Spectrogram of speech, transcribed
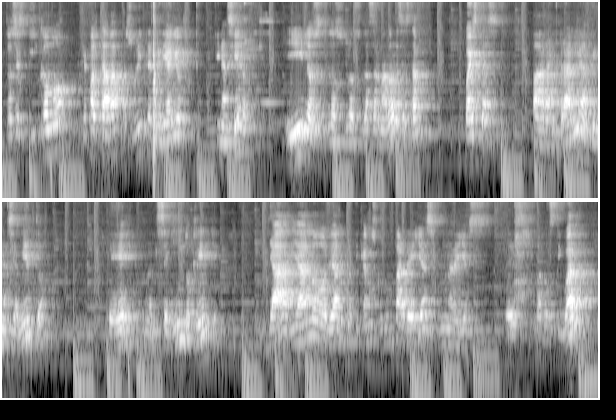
Entonces, ¿y cómo? ¿Qué faltaba? Pues un intermediario financiero. Y los, los, los, las armadoras están puestas para entrarle al financiamiento del de segundo cliente. Ya, ya, lo, ya lo platicamos con un par de ellas, una de ellas es la testiguada,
